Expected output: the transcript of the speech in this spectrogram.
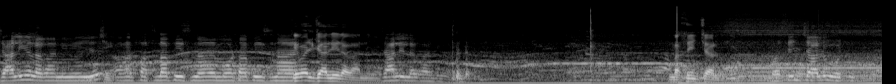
जालियाँ लगानी है ये। अगर पतला पीसना है मोटा पीसना है केवल जाली लगानी है। जाली लगानी है। मशीन चालू मशीन चालू हो चुकी है।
